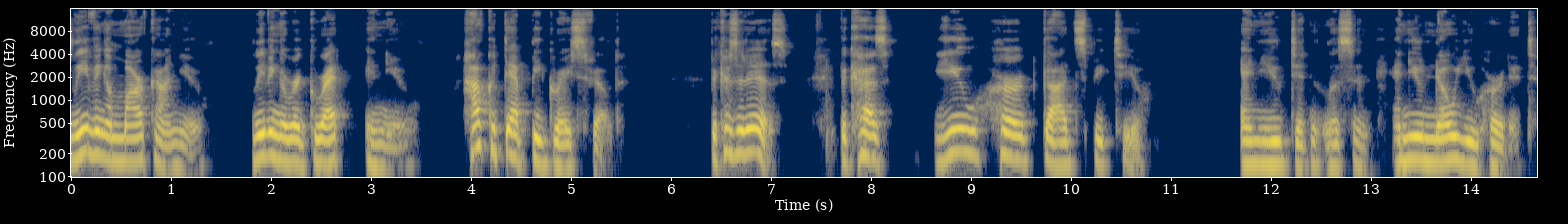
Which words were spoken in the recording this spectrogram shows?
leaving a mark on you, leaving a regret in you. How could that be grace filled? Because it is. Because you heard God speak to you and you didn't listen, and you know you heard it.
